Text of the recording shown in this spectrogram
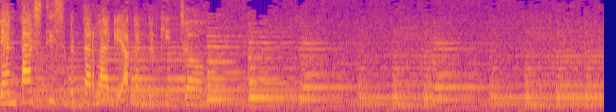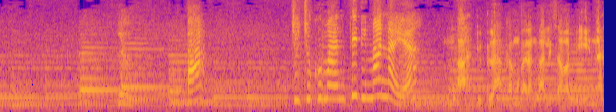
Dan pasti sebentar lagi akan berkicau. Loh, Pak, cucuku Manti di mana ya? Ah, di belakang barangkali sama Bina.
